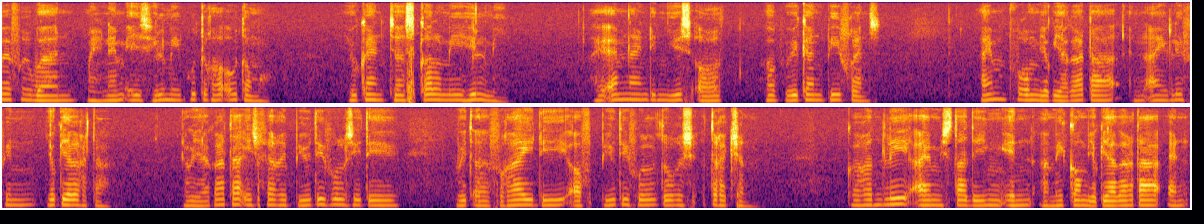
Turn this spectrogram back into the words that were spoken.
everyone, my name is Hilmi Putra Utomo. You can just call me Hilmi. I am 19 years old, hope we can be friends. I'm from Yogyakarta and I live in Yogyakarta. Yogyakarta is very beautiful city with a variety of beautiful tourist attraction. Currently I'm studying in Amikom Yogyakarta and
